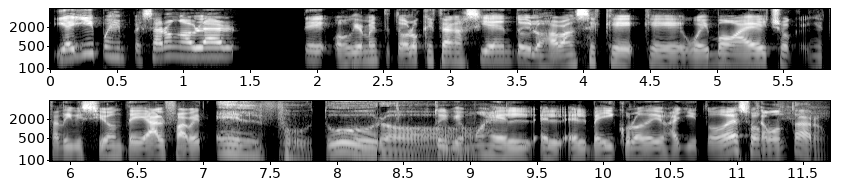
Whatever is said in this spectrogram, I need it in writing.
Y allí pues empezaron a hablar de, obviamente, todo lo que están haciendo y los avances que, que Waymo ha hecho en esta división de Alphabet. El futuro. Tuvimos el, el- el vehículo de ellos allí todo eso. ¿Se montaron?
